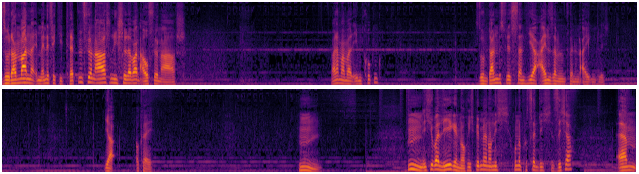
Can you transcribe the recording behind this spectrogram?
So, dann waren im Endeffekt die Treppen für den Arsch und die Schilder waren auch für den Arsch. Warte mal, mal eben gucken. So, und dann müssen wir es dann hier einsammeln können eigentlich. Ja, okay. Hm. Hm, ich überlege noch. Ich bin mir noch nicht hundertprozentig sicher. Ähm,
